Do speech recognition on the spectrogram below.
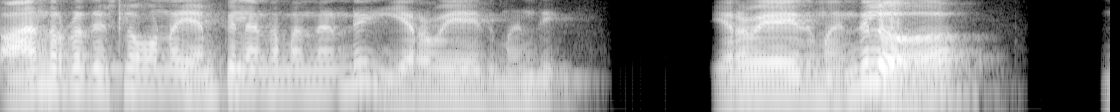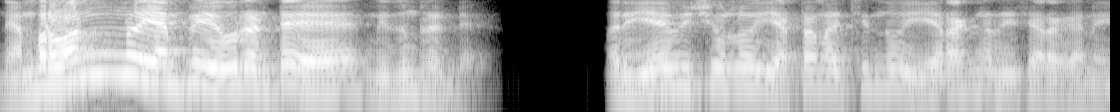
సో ఆంధ్రప్రదేశ్లో ఉన్న ఎంపీలు ఎంతమంది అండి? ఇరవై ఐదు మంది. ఇరవై ఐదు మందిలో నెంబర్ వన్ ఎంపీ ఎవరంటే మిథున్ రెడ్డి. మరి ఏ విషయంలో ఎట్ట నచ్చిందో ఏ రకంగా తీశారో కానీ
